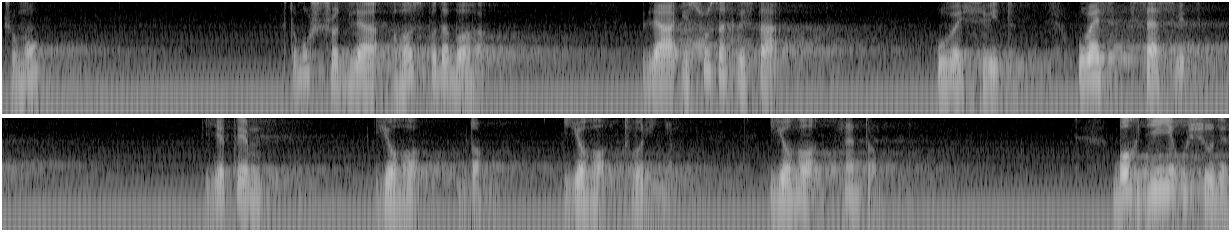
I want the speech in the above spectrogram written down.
Чому? Тому що для Господа Бога, для Ісуса Христа увесь світ, увесь Всесвіт є тим Його домом, Його творінням, Його центром. Бог діє усюди.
